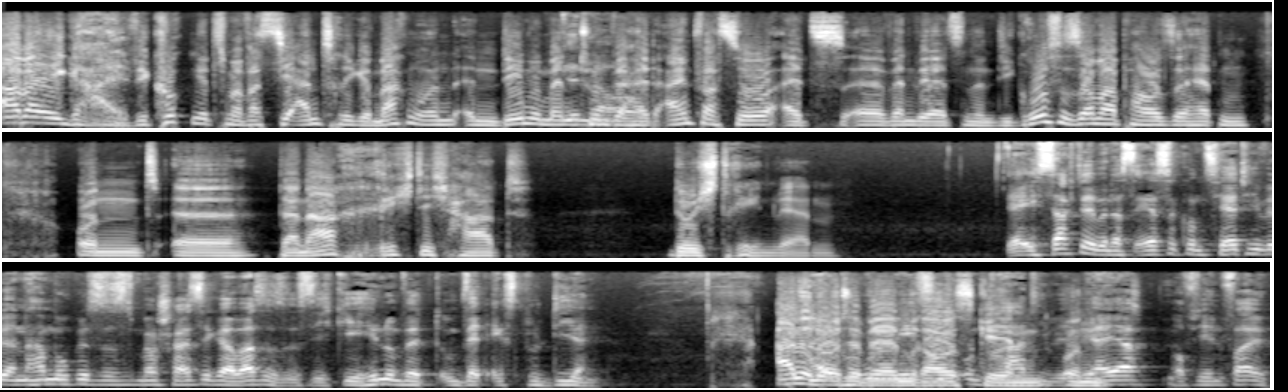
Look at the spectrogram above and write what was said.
Aber egal, wir gucken jetzt mal, was die Anträge machen und in dem Moment tun Genau. wir halt einfach so, als äh, wenn wir jetzt eine, die große Sommerpause hätten und äh, danach richtig hart durchdrehen werden. Ja, ich sagte, wenn das erste Konzert hier wieder in Hamburg ist, ist es mir scheißegal, was es ist. Ich gehe hin und werde und werd explodieren. Alle Leute werden rausgehen Party- und ja, ja, auf jeden Fall.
